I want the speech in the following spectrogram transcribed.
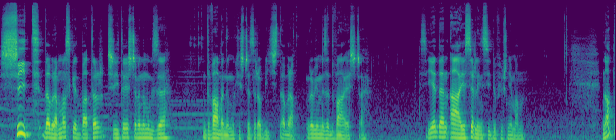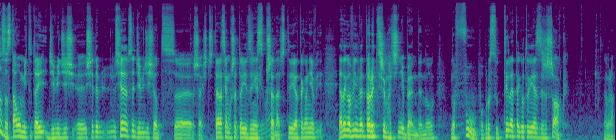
Shit! Dobra, musket butter, czyli to jeszcze będę mógł ze... Dwa będę mógł jeszcze zrobić. Dobra, robimy ze dwa jeszcze. Jest jeden... A, jest Sirlin Seedów, już nie mam. No, to zostało mi tutaj 90, e, siedem- 796. Teraz ja muszę to jedzenie sprzedać. Ty, ja tego nie... Ja tego w inwentory trzymać nie będę, no. No fu, po prostu tyle tego tu jest, że szok. Dobra,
